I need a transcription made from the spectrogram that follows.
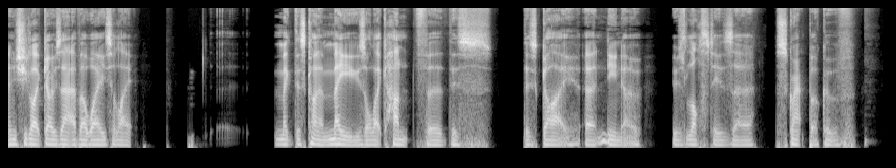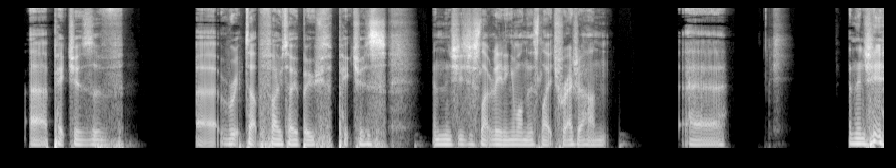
and she like goes out of her way to like make this kind of maze or like hunt for this this guy uh, Nino who's lost his uh, scrapbook of uh, pictures of uh, ripped up photo booth pictures, and then she's just like leading him on this like treasure hunt. Uh, and then she,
